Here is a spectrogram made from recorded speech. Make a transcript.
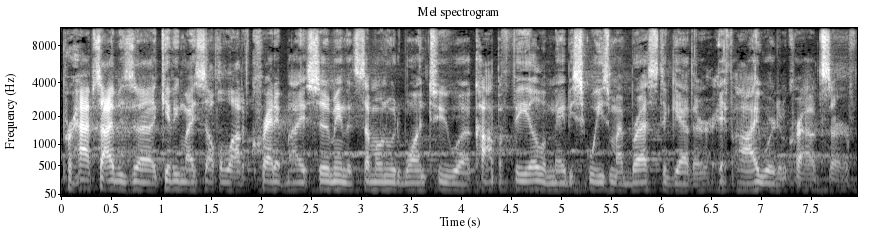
perhaps I was uh, giving myself a lot of credit by assuming that someone would want to uh, cop a feel and maybe squeeze my breasts together if I were to crowd surf.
